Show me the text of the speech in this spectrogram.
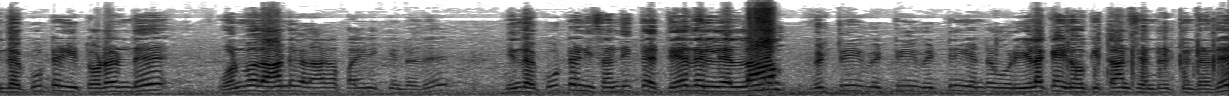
இந்த கூட்டணி தொடர்ந்து ஒன்பது ஆண்டுகளாக பயணிக்கின்றது. இந்த கூட்டணி சந்தித்த தேர்தலில் எல்லாம் வெற்றி வெற்றி வெற்றி என்ற ஒரு இலக்கை நோக்கித்தான் சென்றிருக்கின்றது.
